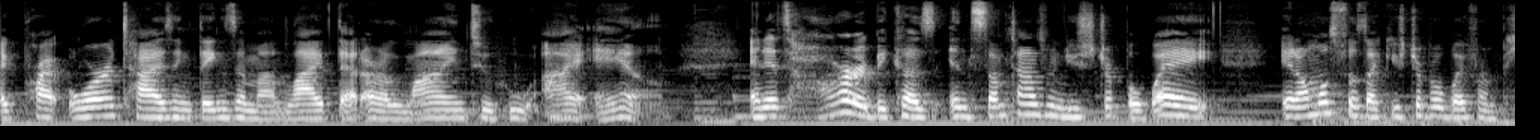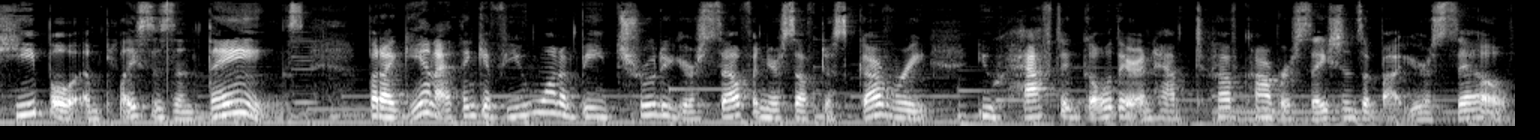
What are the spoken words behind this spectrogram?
like prioritizing things in my life that are aligned to who I am. And it's hard because, and sometimes when you strip away, it almost feels like you strip away from people and places and things. But again, I think if you want to be true to yourself and your self discovery, you have to go there and have tough conversations about yourself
